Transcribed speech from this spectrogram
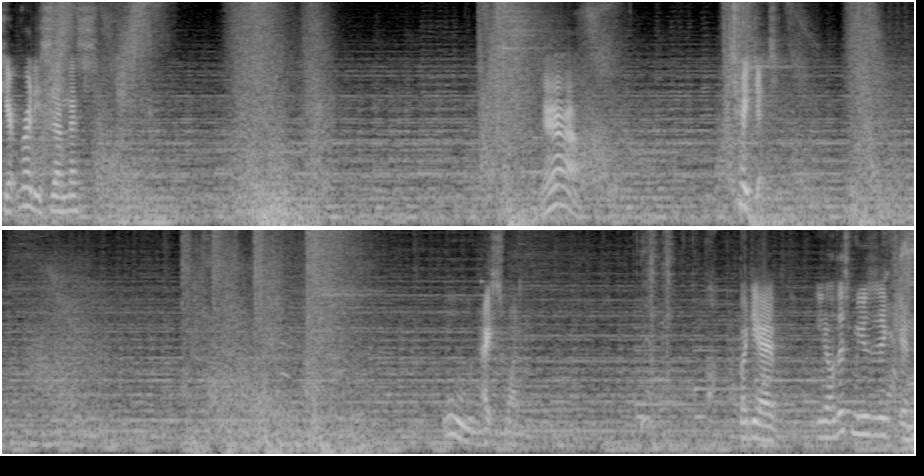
Get ready, Xemnas. Yeah. Take it. Ooh, nice one. But yeah, you know, this music and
